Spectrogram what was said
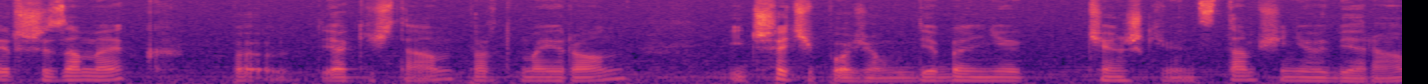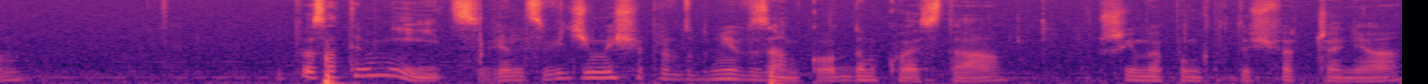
pierwszy zamek, jakiś tam, Port Mayron i trzeci poziom, diabelnie ciężki, więc tam się nie wybieram. I poza tym nic, więc widzimy się prawdopodobnie w zamku. Oddam questa, przyjmę punkty doświadczenia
